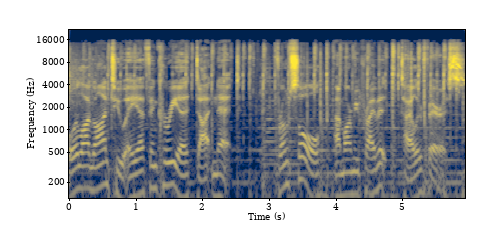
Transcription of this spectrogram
or log on to afnkorea.net. From Seoul, I'm Army Private Tyler Ferris.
